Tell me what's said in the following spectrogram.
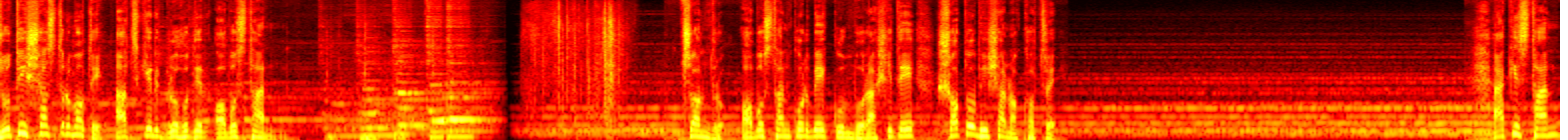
জ্যোতিষশাস্ত্র মতে আজকের গ্রহদের অবস্থান। চন্দ্র অবস্থান করবে কুম্ভ রাশিতে শতভিসা নক্ষত্রে। একই স্থান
